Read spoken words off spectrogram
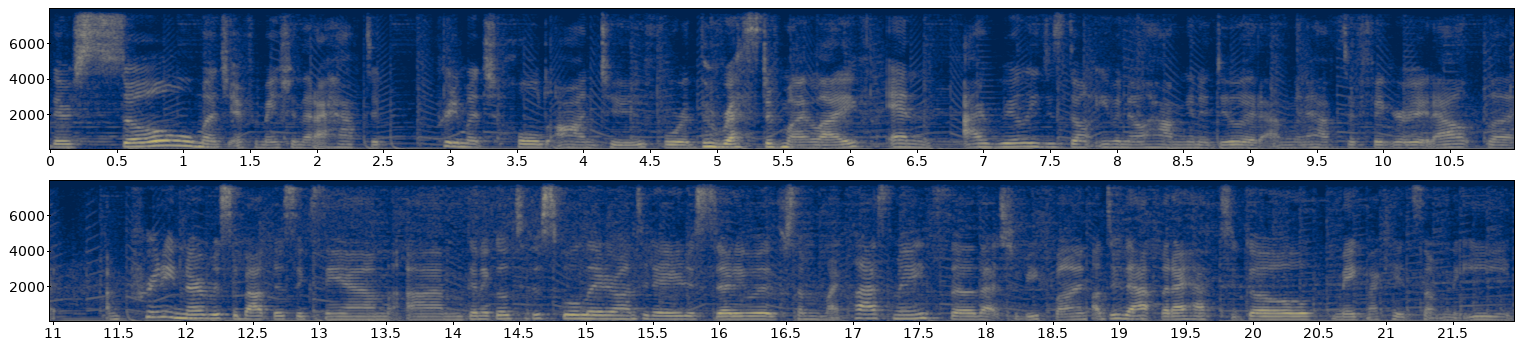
There's so much information that I have to pretty much hold on to for the rest of my life, and I really just don't even know how I'm gonna do it. I'm gonna have to figure it out, but I'm pretty nervous about this exam. I'm gonna go to the school later on today to study with some of my classmates, so that should be fun. I'll do that, but I have to go make my kids something to eat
